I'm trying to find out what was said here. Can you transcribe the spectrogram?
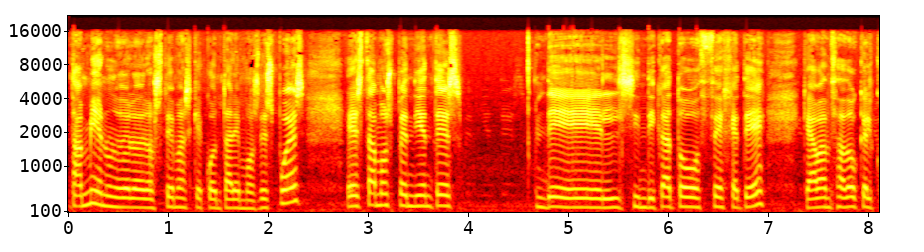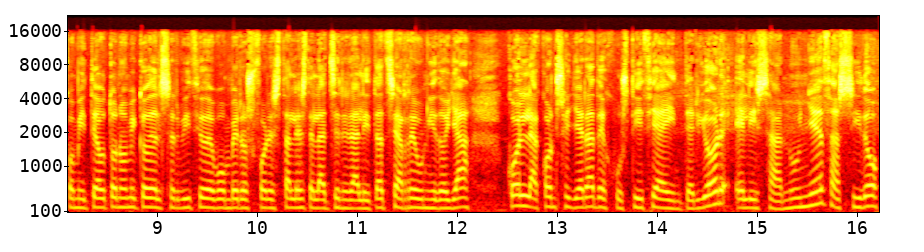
también uno de los temas que contaremos después. Estamos pendientes del sindicato CGT, que ha avanzado que el Comité Autonómico del Servicio de Bomberos Forestales de la Generalitat se ha reunido ya con la consellera de Justicia e Interior, Elisa Núñez. Ha sido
